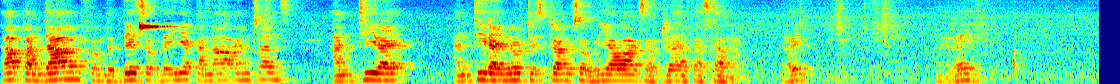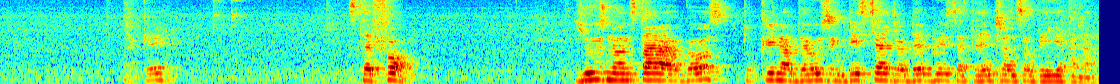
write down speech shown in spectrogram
up and down from the base of the ear canal entrance until I until I notice crumbs of earwax or dry coming. Right? Alright. Okay. Step four. Use non-sterile gauze to clean up the oozing discharge or debris at the entrance of the ear canal.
